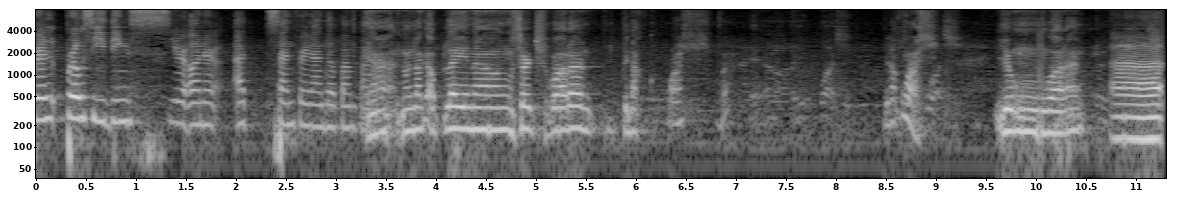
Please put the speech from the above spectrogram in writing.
pr- proceedings, Your Honor, at San Fernando, Pampanga. Yeah, nung nag-apply ng search warrant, pinakwash ba? Pinakwash. Yung warrant. Uh,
